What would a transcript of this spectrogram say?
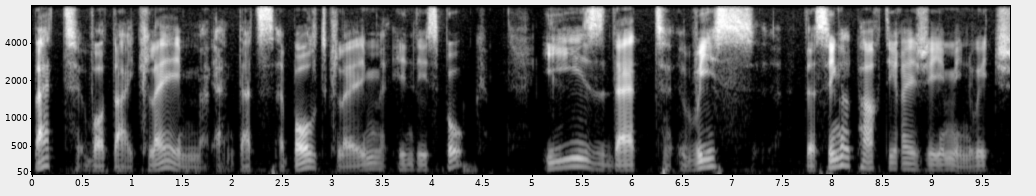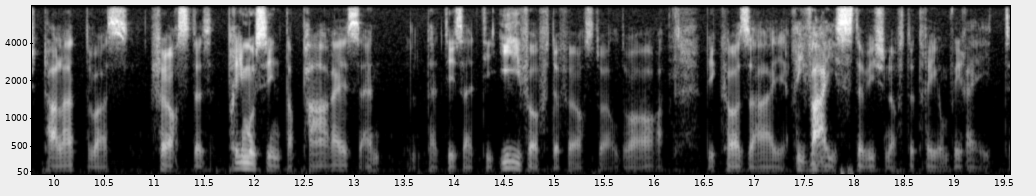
But what I claim, and that's a bold claim in this book, is that with the single party regime in which Talat was first the primus inter pares and that is at the eve of the First World War, because I revised the vision of the triumvirate.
